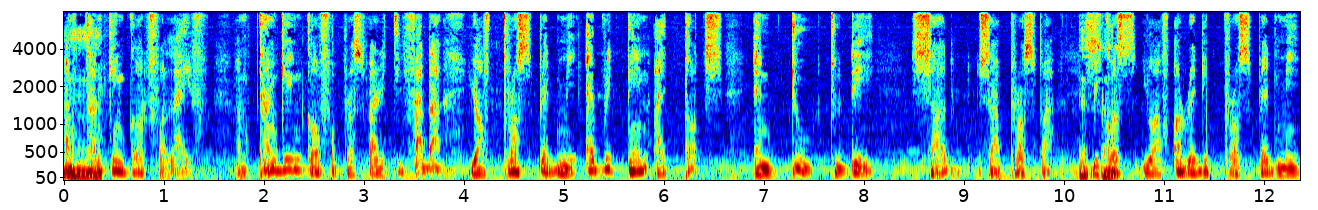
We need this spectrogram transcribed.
I'm hmm. thanking God for life. I'm thanking God for prosperity. Father, you have prospered me. Everything I touch and do today shall shall prosper Yes, sir. because you have already prospered me.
